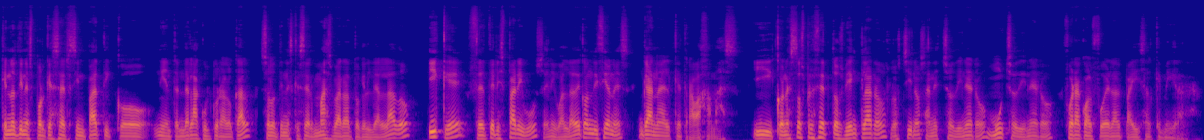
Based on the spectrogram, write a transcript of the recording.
que no tienes por qué ser simpático ni entender la cultura local, solo tienes que ser más barato que el de al lado, y que, ceteris paribus, en igualdad de condiciones, gana el que trabaja más. Y con estos preceptos bien claros, los chinos han hecho dinero, mucho dinero, fuera cual fuera el país al que emigraran.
